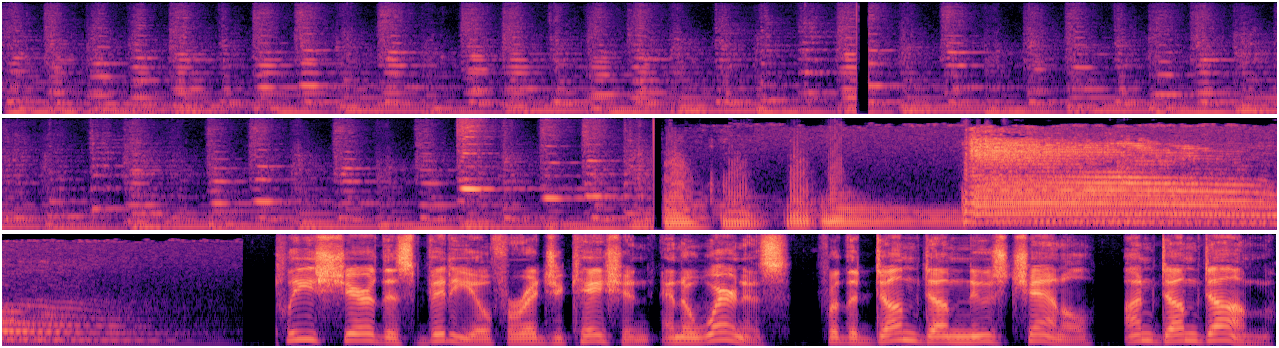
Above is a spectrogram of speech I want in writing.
Please share this video for education and awareness. For the Dumb Dumb News channel, I'm Dumb Dumb.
